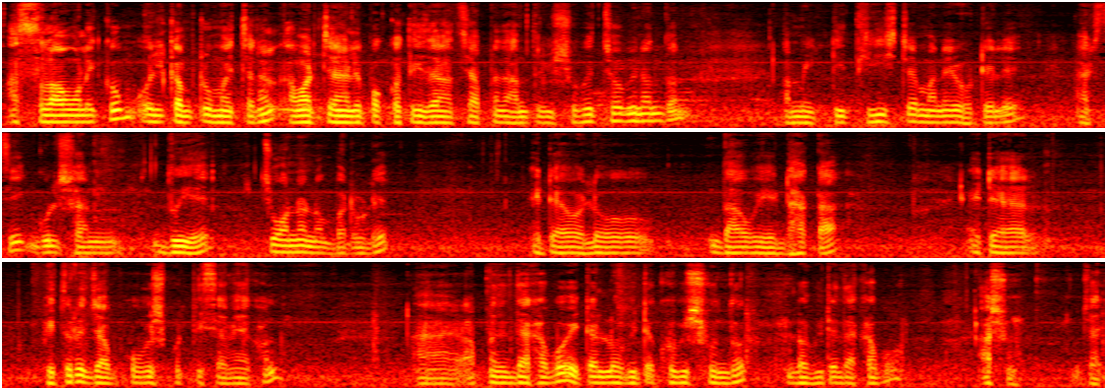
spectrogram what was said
আসসালামু আলাইকুম, ওয়েলকাম টু মাই চ্যানেল। আমার চ্যানেলের পক্ষ থেকে জানাচ্ছি আপনাদের আন্তরিক শুভেচ্ছা, অভিনন্দন। আমি একটি থ্রি স্টার মানের হোটেলে আসছি, গুলশান দুয়ে চুয়ান্ন নম্বর রোডে। এটা হলো দাওয়ে ঢাকা। এটার ভিতরে যা প্রবেশ করতেছি আমি এখন। আর আপনাদের দেখাবো, এটার লবিটা খুবই সুন্দর। লবিটা দেখাবো। আসুন, যাই।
